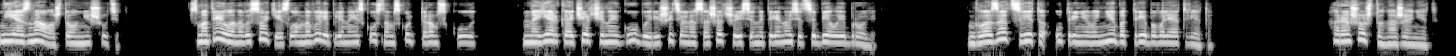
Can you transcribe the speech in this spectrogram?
Я знала, что он не шутит. Смотрела на высокие, словно вылепленные искусным скульптором скулы, на ярко очерченные губы, решительно сошедшиеся на переносице белые брови. Глаза цвета утреннего неба требовали ответа. «Хорошо, что ножа нет.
